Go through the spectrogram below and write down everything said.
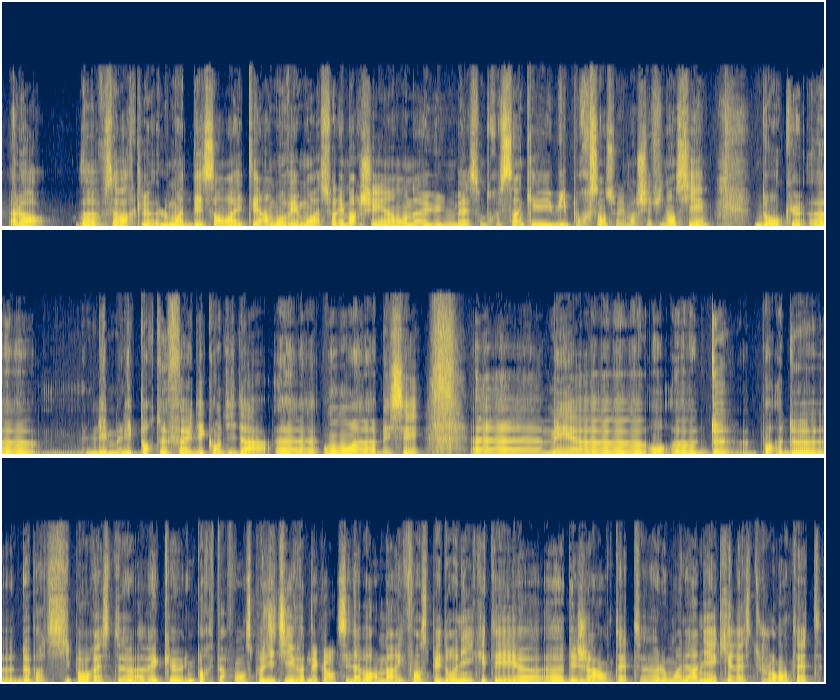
Alors, il euh, faut savoir que le, mois de décembre a été un mauvais mois sur les marchés. Hein. On a eu une baisse entre 5 et 8% sur les marchés financiers. Donc, euh, les, portefeuilles des candidats euh, ont baissé. mais deux, deux, deux, participants restent avec une performance positive. D'accord. C'est d'abord Marie-France Pedroni, qui était déjà en tête le mois dernier, qui reste toujours en tête,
